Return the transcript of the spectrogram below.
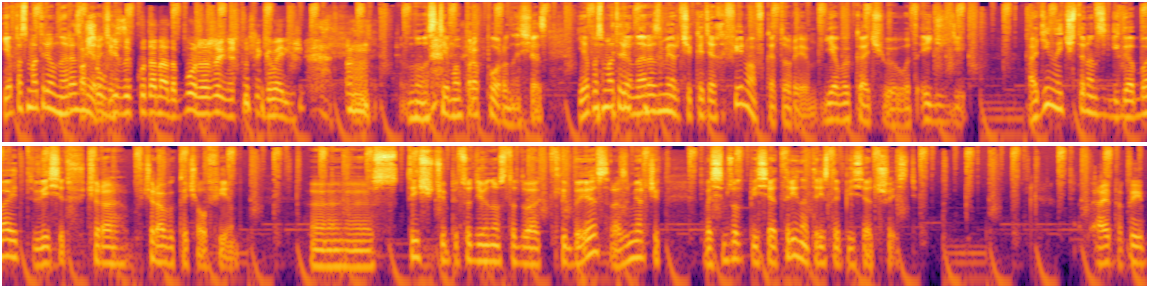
Я посмотрел на размер Пошел этих... язык куда надо. Боже, Женя, что ты говоришь? Ну, у нас тема про порно сейчас. Я посмотрел на размерчик этих фильмов, которые я выкачиваю, вот HD. 1,14 гигабайт весит вчера, вчера выкачал фильм. Э, с 1592 КБС, размерчик 853 на 356. А это ты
